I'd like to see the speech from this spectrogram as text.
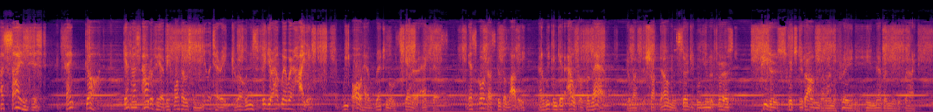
A scientist. Thank God. Get us out of here before those military drones figure out where we're hiding. We all have retinal scanner access. Escort us to the lobby, and we can get out of the lab. You'll have to shut down the surgical unit first. Peters switched it on, but I'm afraid he never made it back.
